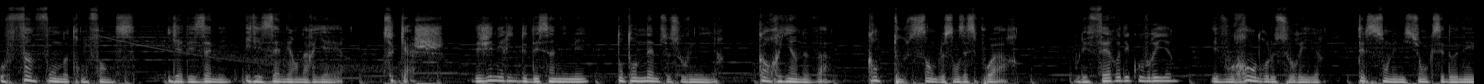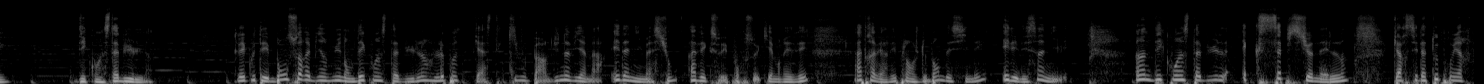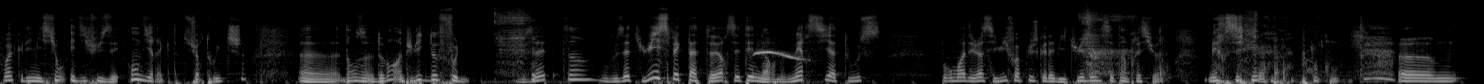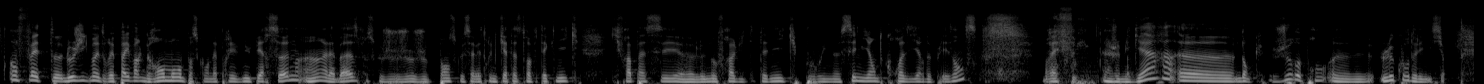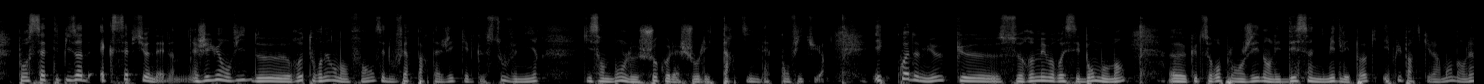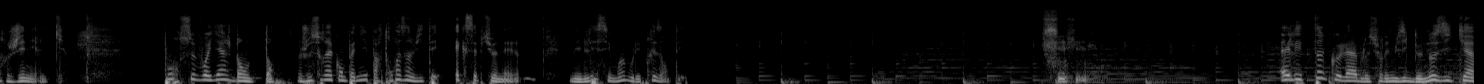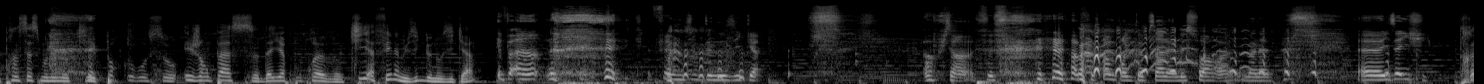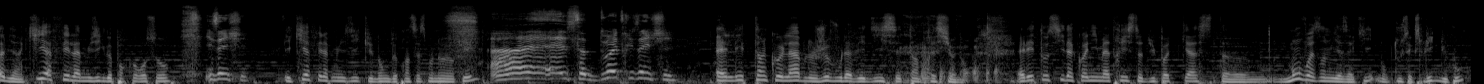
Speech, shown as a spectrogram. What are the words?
Au fin fond de notre enfance, il y a des années et des années en arrière, se cachent des génériques de dessins animés dont on aime se souvenir, quand rien ne va, quand tout semble sans espoir. Vous les faire redécouvrir et vous rendre le sourire, telles sont les missions que c'est donné. Des Écoutez, bonsoir et bienvenue dans Des le podcast qui vous parle du 9e art et d'animation avec ceux et pour ceux qui aiment rêver à travers les planches de bande dessinée et les dessins animés. Un Des exceptionnel car c'est la toute première fois que l'émission est diffusée en direct sur Twitch euh, devant un public de folie. Vous êtes, vous êtes 8 spectateurs, c'est énorme. Merci à tous. Pour moi déjà c'est 8 fois plus que d'habitude, c'est impressionnant. Merci beaucoup. Euh, en fait, logiquement il ne devrait pas y avoir grand monde parce qu'on n'a prévenu personne hein, à la base, parce que je, pense que ça va être une catastrophe technique qui fera passer euh, le naufrage du Titanic pour une sémillante croisière de plaisance. Bref, je m'égare. Euh, donc, je reprends euh, le cours de l'émission. Pour cet épisode exceptionnel, j'ai eu envie de retourner en enfance et de vous faire partager quelques souvenirs qui sentent bon le chocolat chaud, les tartines et la confiture. Et quoi de mieux que se remémorer ces bons moments euh, que de se replonger dans les dessins animés de l'époque et plus particulièrement dans leur générique. Pour ce voyage dans le temps, je serai accompagné par trois invités exceptionnels, mais laissez-moi vous les présenter. Elle est incollable sur les musiques de Nausicaa, Princesse Mononoke, Porco Rosso et j'en passe. D'ailleurs, pour preuve, qui a fait la musique de Nausicaa? Et ben, qui a fait la musique de Nausicaa? Oh putain, faut pas me prendre comme ça là le soir, euh, malade. Euh, Isaichi. Très bien. Qui a fait la musique de Porco Rosso? Isaichi. Et qui a fait la musique donc de Princesse Mononoke Ah, ça doit être Isaichi. Elle est incollable, je vous l'avais dit, c'est impressionnant. Elle est aussi la co-animatrice du podcast euh, Mon voisin Miyazaki, donc tout s'explique du coup,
